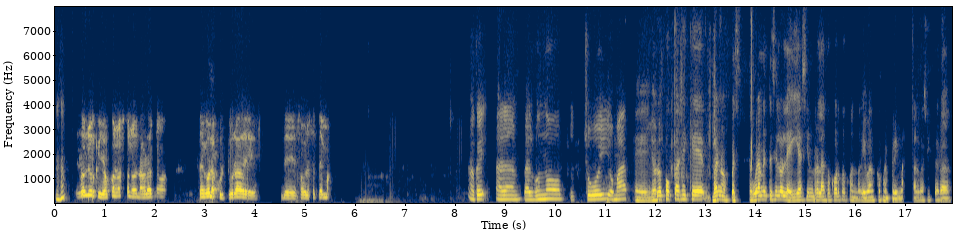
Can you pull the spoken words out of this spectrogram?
Es lo único que yo conozco, no, la verdad no tengo la cultura de, de sobre ese tema. Ok, uh, ¿alguno, Chuy, Omar? Eh, yo lo poco así que, bueno, pues seguramente sí lo leí así un relato corto cuando iban como en prima, algo así, pero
